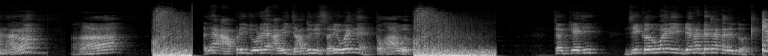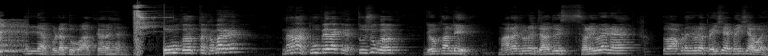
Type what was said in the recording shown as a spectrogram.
નારણ હા. અલ્યા આપણી જોડે આવી જાદુની સરી હોય ને તો સારું હતું. ચમ કેજી જી કરવું હોય ને એ બેઠા બેઠા કરી દો. અલ્યા બુડા તું વાત કરે છે હું કરત તને ખબર હે? ના ના તું પેલા કે તું શું કરત જો ખાલી મારા જોડે જાદુ સળી હોય ને તો આપણા જોડે પૈસા પૈસા હોય.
